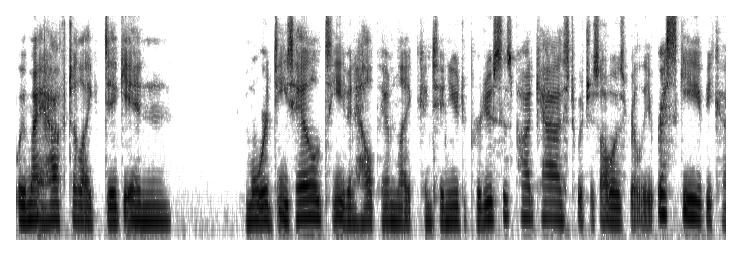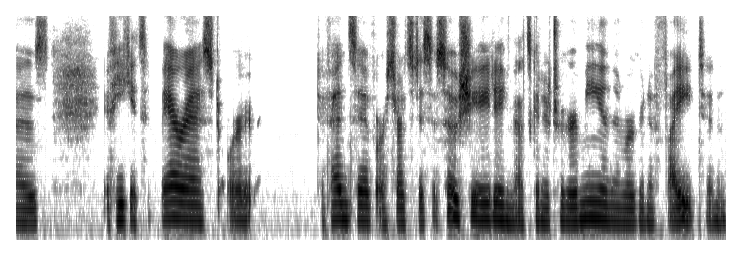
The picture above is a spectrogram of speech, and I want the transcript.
we might have to like dig in more detailed to even help him like continue to produce his podcast, which is always really risky because if he gets embarrassed or defensive or starts disassociating, that's going to trigger me and then we're going to fight. And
